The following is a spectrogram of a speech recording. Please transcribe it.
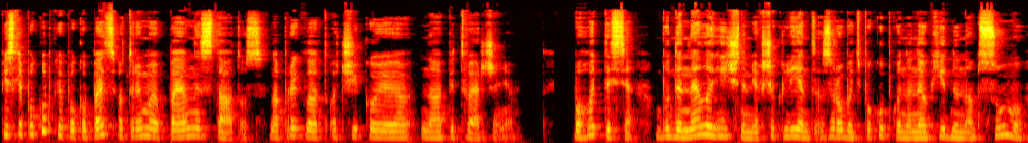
Після покупки покупець отримує певний статус, наприклад, очікує на підтвердження. Погодьтеся, буде нелогічним, якщо клієнт зробить покупку на необхідну нам суму,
